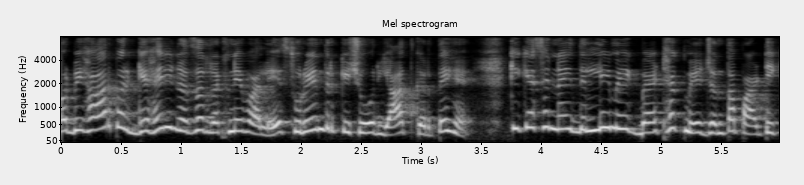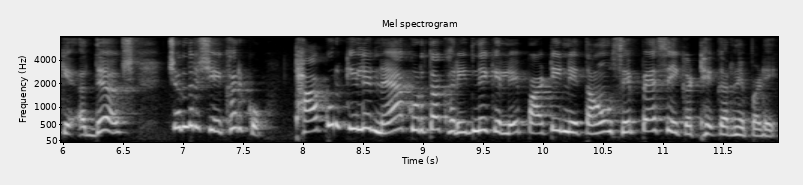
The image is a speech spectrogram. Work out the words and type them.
और बिहार पर गहरी नज़र रखने वाले सुरेंद्र किशोर याद करते हैं कि कैसे नई दिल्ली में एक बैठक में जनता पार्टी के अध्यक्ष चंद्रशेखर को ठाकुर के लिए नया कुर्ता खरीदने के लिए पार्टी नेताओं से पैसे इकट्ठे करने पड़े।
